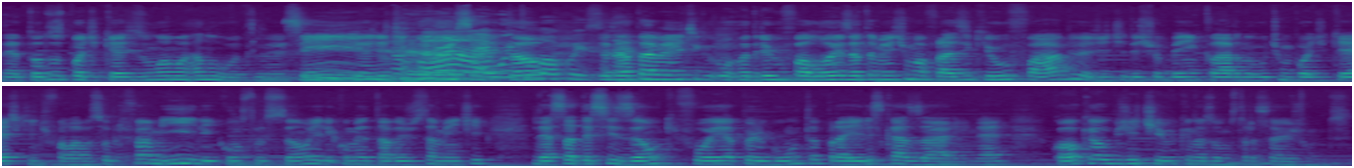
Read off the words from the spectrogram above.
né, todos os podcasts um amarra no outro, né? Sim, e a gente Ah, conversa. é muito então, louco isso, né? exatamente, o Rodrigo falou exatamente uma frase que o Fábio, a gente deixou bem claro no último podcast que a gente falava sobre família e construção, e ele comentava justamente dessa decisão que foi a pergunta para eles casarem, né? Qual que é o objetivo que nós vamos traçar juntos?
